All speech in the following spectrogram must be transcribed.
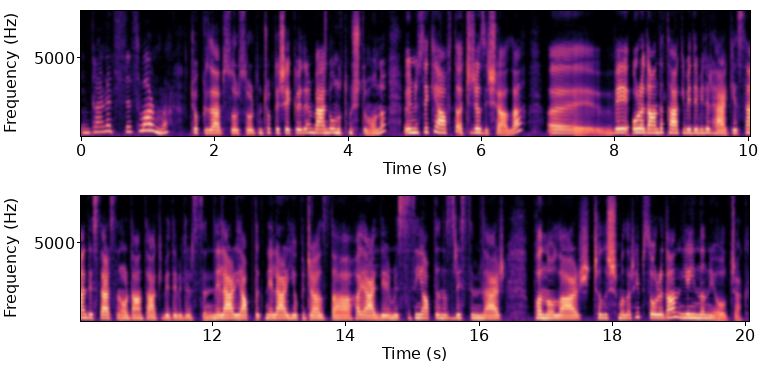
internet sitesi var mı? Çok güzel bir soru sordun. Çok teşekkür ederim. Ben de unutmuştum onu. Önümüzdeki hafta açacağız inşallah. Ee, ve oradan da takip edebilir herkes. Sen de istersen oradan takip edebilirsin. Neler yaptık, neler yapacağız daha, hayallerimiz, sizin yaptığınız resimler, panolar, çalışmalar hepsi oradan yayınlanıyor olacak.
